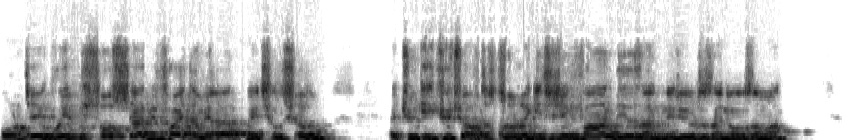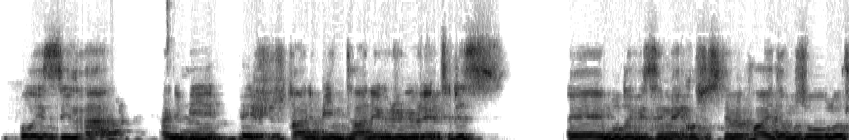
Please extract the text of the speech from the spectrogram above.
ortaya koyup sosyal bir fayda mı yaratmaya çalışalım? E çünkü 2-3 hafta sonra geçecek falan diye zannediyoruz hani o zaman. Dolayısıyla hani bir 500 tane, 1000 tane ürün üretiriz. E, bu da bizim ekosisteme faydamız olur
